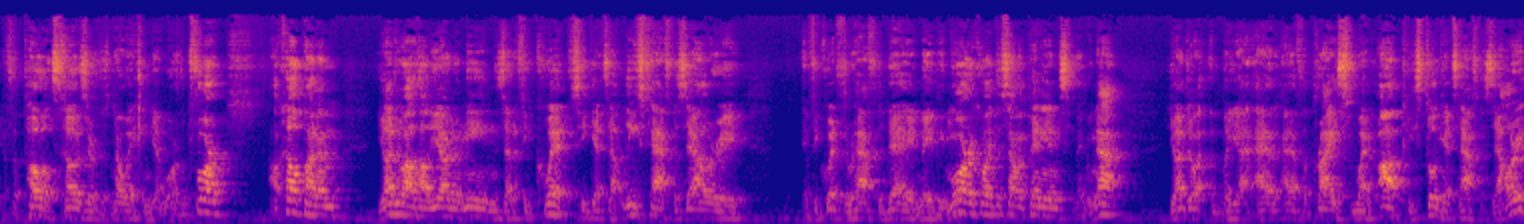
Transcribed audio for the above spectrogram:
If the Poel's choser, there's no way he can get more than four. I'll call upon him. Yadu al Halyana means that if he quits, he gets at least half the salary. If he quits through half the day, maybe more according to some opinions, maybe not. Yadu, but and if the price went up, he still gets half the salary.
